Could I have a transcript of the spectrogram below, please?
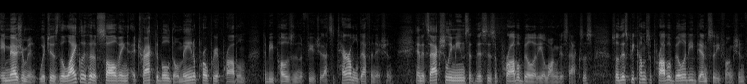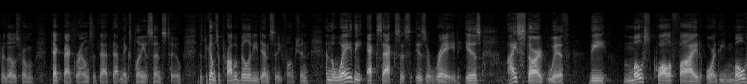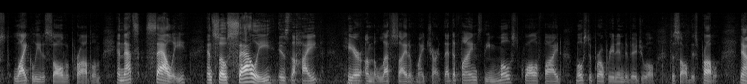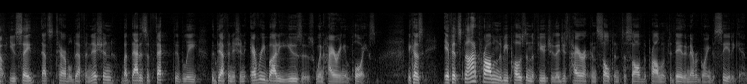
a measurement which is the likelihood of solving a tractable domain-appropriate problem to be posed in the future. That's a terrible definition. And it actually means that this is a probability along this axis. So this becomes a probability density function for those from tech backgrounds that, that that makes plenty of sense to. This becomes a probability density function. And the way the x-axis is arrayed is I start with the most qualified or the most likely to solve a problem, and that's Sally. And so Sally is the height here on the left side of my chart. That defines the most qualified, most appropriate individual to solve this problem. Now, you say that's a terrible definition, but that is effectively the definition everybody uses when hiring employees. Because if it's not a problem to be posed in the future, they just hire a consultant to solve the problem today. They're never going to see it again.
